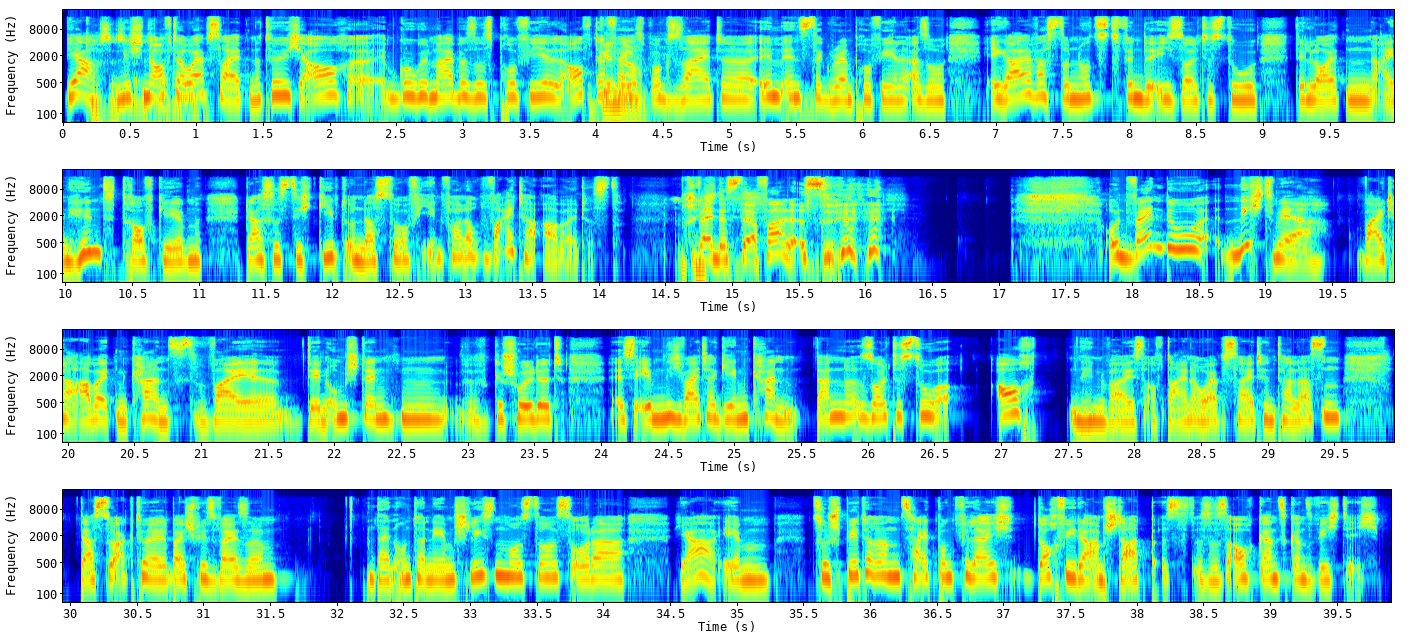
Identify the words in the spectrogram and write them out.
Ja, nicht nur auf der Website, natürlich auch äh, im Google My Business Profil, auf der genau. Facebook-Seite, im Instagram-Profil. Also egal, was du nutzt, finde ich, solltest du den Leuten einen Hint drauf geben, dass es dich gibt und dass du auf jeden Fall auch weiterarbeitest, Richtig. wenn es der Fall ist. Und wenn du nicht mehr weiterarbeiten kannst, weil den Umständen äh, geschuldet es eben nicht weitergehen kann, dann solltest du auch einen Hinweis auf deiner Website hinterlassen, dass du aktuell beispielsweise dein Unternehmen schließen musstest oder ja, eben zu späteren Zeitpunkt vielleicht doch wieder am Start bist. Das ist auch ganz, ganz wichtig.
